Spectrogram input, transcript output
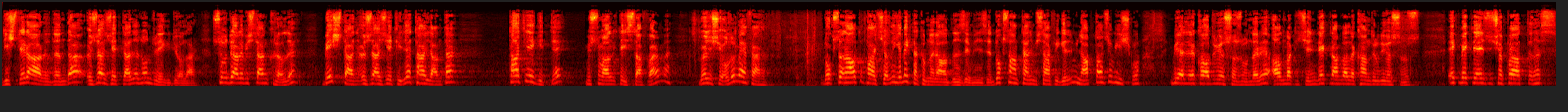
dişleri ağrıdığında özel jetlerle Londra'ya gidiyorlar. Suudi Arabistan kralı beş tane özel jetiyle Tayland'a tatile gitti. Müslümanlıkta israf var mı? Böyle şey olur mu efendim? 96 parçalı yemek takımları aldınız evinize. 90 tane misafir gelir mi? Ne aptalca bir iş bu. Bir yerlere kaldırıyorsunuz bunları almak için. Reklamlarla kandırılıyorsunuz. Ekmeklerinizi çöpe attınız.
